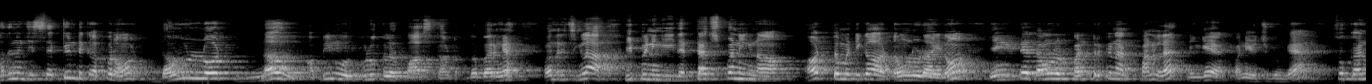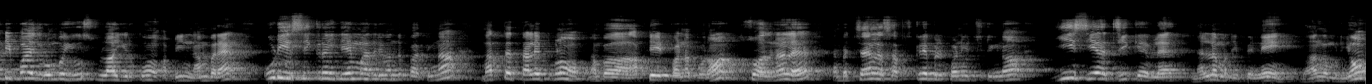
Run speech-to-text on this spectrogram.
பதினஞ்சு செகண்டுக்கு அப்புறம் டவுன்லோட் நவ் அப்படின்னு ஒரு ப்ளூ கலர் பாக்ஸ் காட்டும். இதோ பாருங்க வந்துருச்சுங்களா? இப்போ நீங்கள் இதை டச் பண்ணீங்கன்னா ஆட்டோமேட்டிக்காக டவுன்லோட் ஆகிடும் என்கிட்ட டவுன்லோட் பண்ணிட்டுருக்கு நான் பண்ணலை. நீங்கள் பண்ணி வச்சுக்கோங்க. ஸோ கண்டிப்பாக இது ரொம்ப யூஸ்ஃபுல்லாக இருக்கும் அப்படின்னு நம்புகிறேன் கூடிய சீக்கிரம் இதே மாதிரி வந்து பார்த்திங்கன்னா மற்ற தலைப்புகளும் நம்ம அப்டேட் பண்ண போகிறோம் ஸோ அதனால் நம்ம சேனலை சப்ஸ்கிரைபிள் பண்ணி வச்சுட்டிங்கன்னா ஈஸியாக ஜிகேவில் நல்ல மதிப்பெண்ணே வாங்க முடியும்.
